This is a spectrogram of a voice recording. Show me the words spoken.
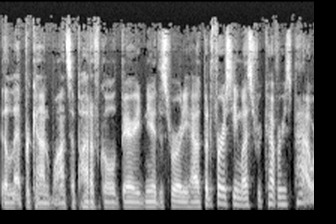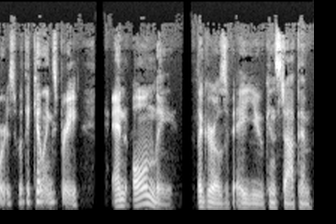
The leprechaun wants a pot of gold buried near the sorority house, but first he must recover his powers with a killing spree, and only the girls of AU can stop him.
